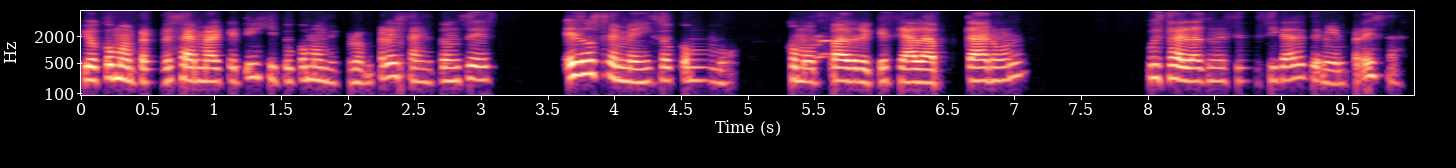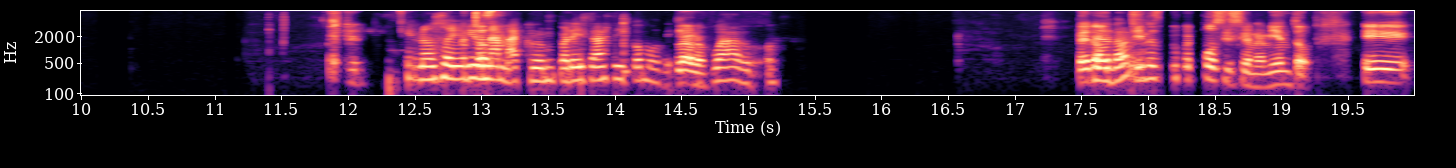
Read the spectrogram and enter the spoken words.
Yo como empresa de marketing y tú como microempresa. Entonces, eso se me hizo como, como padre, que se adaptaron pues a las necesidades de mi empresa. Que no soy una macroempresa así como de, claro. wow. Pero tienes un buen posicionamiento. Eh,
